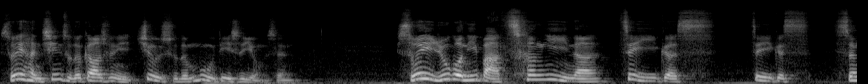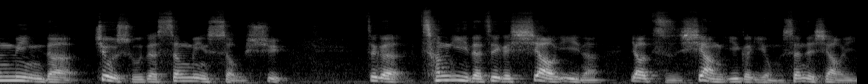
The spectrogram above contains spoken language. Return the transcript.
所以很清楚的告诉你，救赎的目的是永生。所以，如果你把称义呢，这一个这一个生命的救赎的生命手续，这个称义的这个效益呢，要指向一个永生的效益，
